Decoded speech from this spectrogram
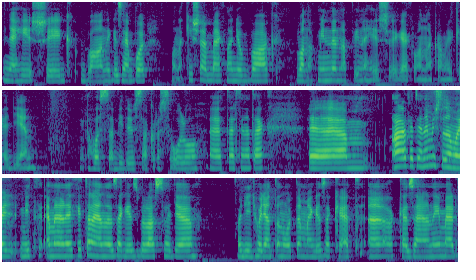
nehézség van, igazából vannak kisebbek, nagyobbak, vannak mindennapi nehézségek, vannak amik egy ilyen hosszabb időszakra szóló történetek. Alapvetően nem is tudom, hogy mit emelnék ki, talán az egészből az, hogy, hogy így hogyan tanultam meg ezeket kezelni, mert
